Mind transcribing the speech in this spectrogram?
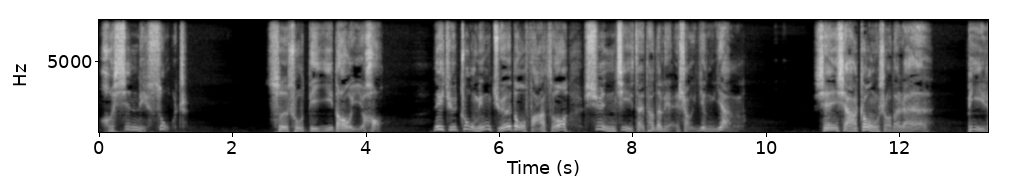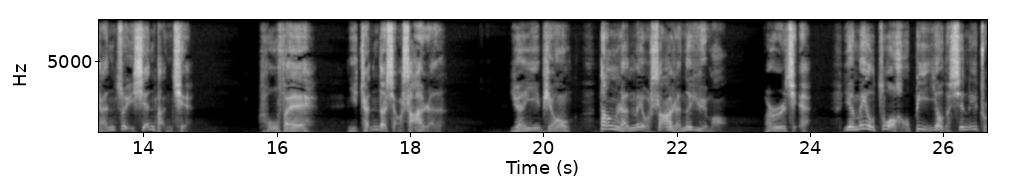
和心理素质。刺出第一刀以后，那句著名决斗法则迅即在他的脸上应验了：先下重手的人，必然最先胆怯，除非你真的想杀人。袁一平。当然没有杀人的预谋，而且也没有做好必要的心理准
